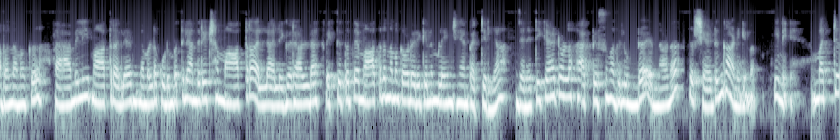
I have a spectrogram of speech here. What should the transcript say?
അപ്പം നമുക്ക് ഫാമിലി മാത്രമല്ല നമ്മളുടെ കുടുംബത്തിലെ അന്തരീക്ഷം മാത്രമല്ല അല്ലെങ്കിൽ ഒരാളുടെ വ്യക്തിത്വത്തെ മാത്രം നമുക്ക് അവിടെ ഒരിക്കലും ബ്ലെയിം ചെയ്യാൻ പറ്റില്ല. ജനറ്റിക് ആയിട്ടുള്ള ഫാക്ടേഴ്സും അതിലുണ്ട് എന്നാണ് തീർച്ചയായിട്ടും കാണിക്കുന്നത്. ഇനി മറ്റ്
